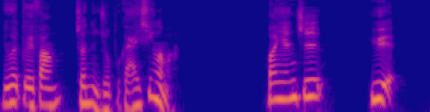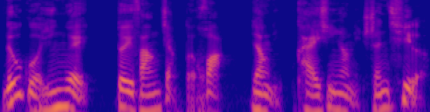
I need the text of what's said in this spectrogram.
因为对方真的就不开心了嘛。换言之，月如果因为对方讲的话让你不开心，让你生气了，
